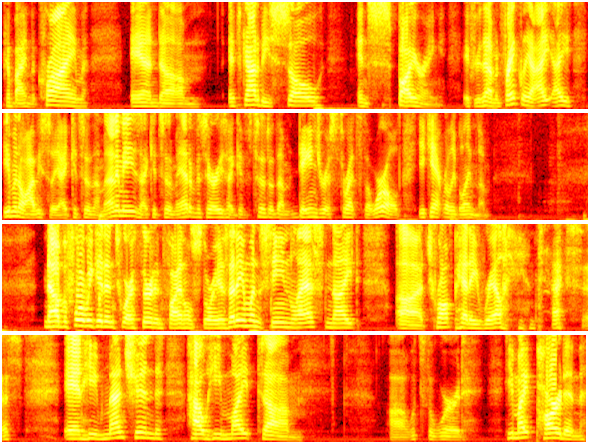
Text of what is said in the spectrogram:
combine the crime, and um, it's got to be so inspiring if you're them. And frankly, I, I, even though obviously I consider them enemies, I consider them adversaries, I consider them dangerous threats to the world, you can't really blame them. Now, before we get into our third and final story, has anyone seen last night? Uh, Trump had a rally in Texas, and he mentioned how he might, um, uh, what's the word? He might pardon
